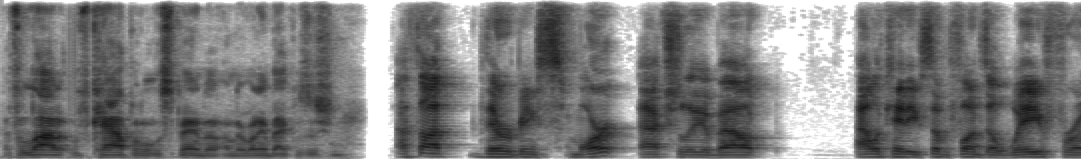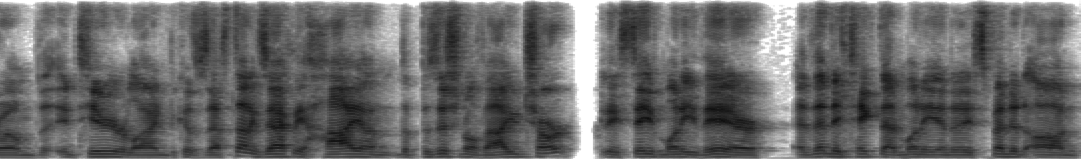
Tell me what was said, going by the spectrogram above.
that's a lot of capital to spend on, on the running back position. I thought they were being smart actually about allocating some funds away from the interior line because that's not exactly high on the positional value chart. They save money there, and then they take that money and they spend it on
